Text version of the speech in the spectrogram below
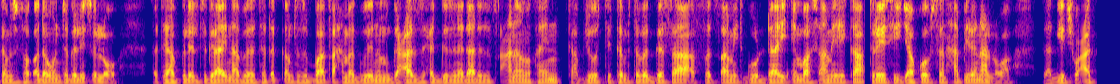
ከምዝፈቐደ እውን ተገሊፁ ኣሎ። እቲ ኣብ ክልል ትግራይ ናብ ተጠቀምቲ ዝባፃሕ መግቢ ንምግዓዝ ዝሕግዝ ነዳዲ ዝፀዓና መካይን ካብ ጅቡቲ ከምዝተበገሳ ፈፃሚት ጉዳይ ኤምባሲ ኣሜሪካ ትሬሲ ጃኮብሰን ሓቢረን ኣለዋ። ዛጊድ ሸውዓተ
